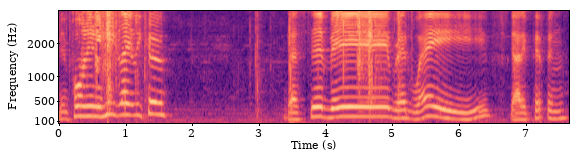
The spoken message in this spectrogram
Been pulling any heat lately, Koo? Got Civi, Red Wave, Scottie Pippen,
